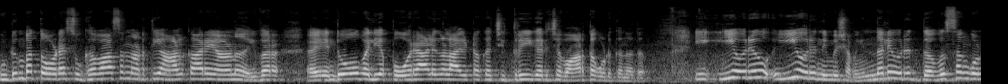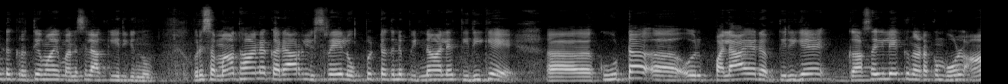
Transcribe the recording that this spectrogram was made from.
കുടുംബത്തോടെ സുഖവാസം നടത്തിയ ആൾക്കാരെയാണ് ഇവർ എന്തോ വലിയ പോരാളികളായിട്ടൊക്കെ ചിത്രീകരിച്ച് വാർത്ത കൊടുക്കുന്നത്. ഈ ഒരു ഈ ഒരു നിമിഷം ഇന്നലെ ഒരു ദിവസം കൊണ്ട് കൃത്യമായി മനസ്സിലാക്കിയിരിക്കുന്നു. ഒരു സമാധാന കരാറിൽ ഇസ്രയേൽ ഒപ്പിട്ടതിന് പിന്നാലെ തിരികെ കൂട്ട ഒരു പലായനം തിരികെ ഗസയിലേക്ക് നടക്കുമ്പോൾ ആ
